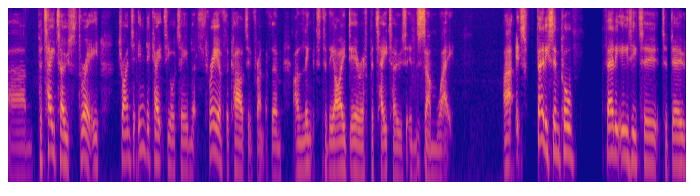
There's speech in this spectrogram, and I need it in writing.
um, potatoes three, trying to indicate to your team that three of the cards in front of them are linked to the idea of potatoes in some way. Uh, it's fairly simple, fairly easy to to do.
